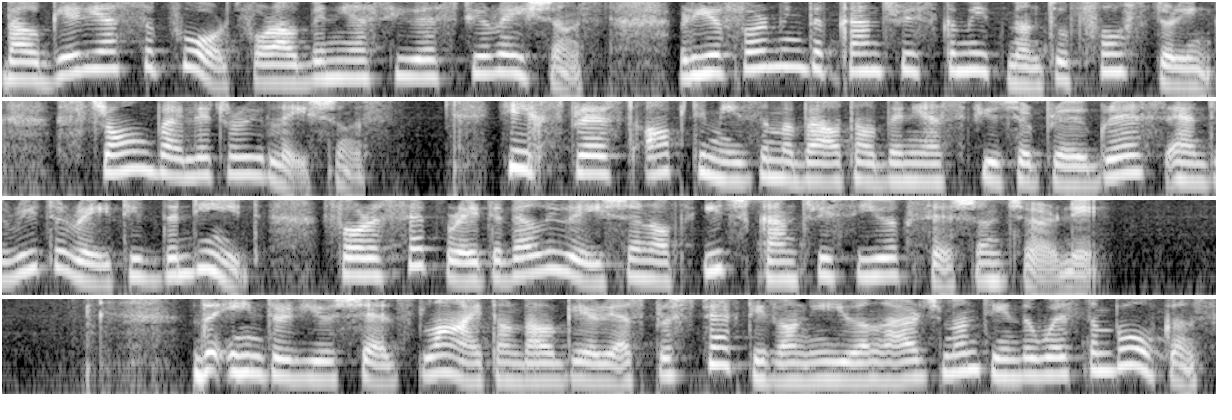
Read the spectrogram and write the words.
Bulgaria's support for Albania's EU aspirations, reaffirming the country's commitment to fostering strong bilateral relations. He expressed optimism about Albania's future progress and reiterated the need for a separate evaluation of each country's EU accession journey. The interview sheds light on Bulgaria's perspective on EU enlargement in the Western Balkans,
